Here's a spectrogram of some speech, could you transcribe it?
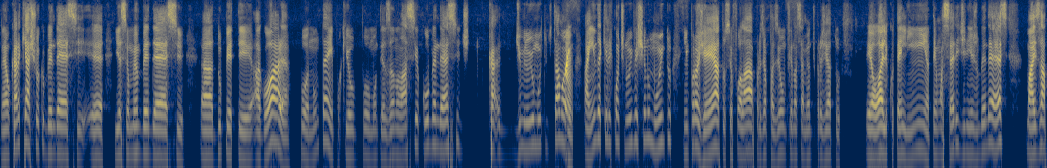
Né? O cara que achou que o BNDES é, ia ser o mesmo BNDES uh, ah, do PT agora, pô, não tem, porque o, pô, o Montesano lá secou o BNDES de, diminuiu muito de tamanho, ainda que ele continue investindo muito em projetos. Se eu for lá, por exemplo, fazer um financiamento de projeto eólico, tem linha, tem uma série de linhas no BNDES, mas a,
